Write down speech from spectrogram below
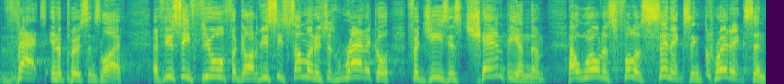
that in a person's life. If you see fuel for God, if you see someone who's just radical for Jesus, champion them. Our world is full of cynics and critics and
